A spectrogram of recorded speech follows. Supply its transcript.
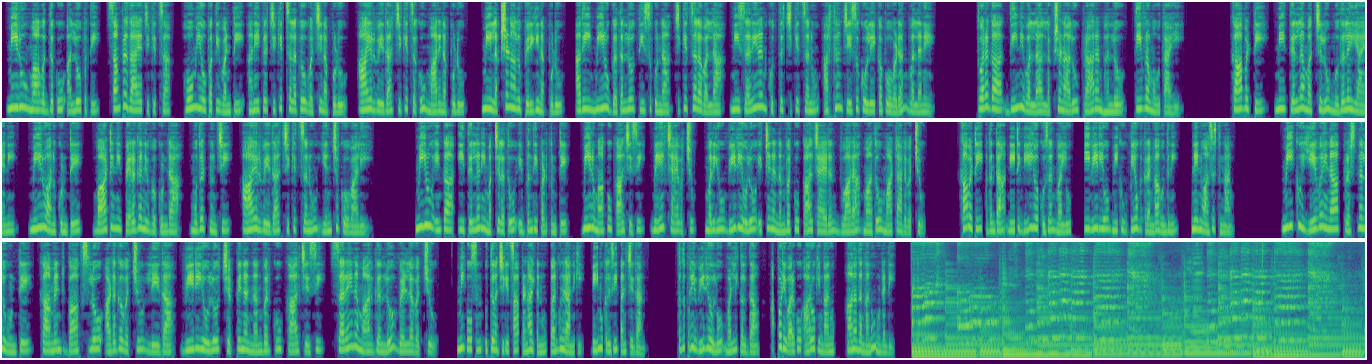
మీరు మా వద్దకు అల్లోపతి సంప్రదాయ చికిత్స హోమియోపతి వంటి అనేక చికిత్సలతో వచ్చినప్పుడు ఆయుర్వేద చికిత్సకు మారినప్పుడు మీ లక్షణాలు పెరిగినప్పుడు అది మీరు గతంలో తీసుకున్న చికిత్సల వల్ల మీ శరీరం కొత్త చికిత్సను అర్థం చేసుకోలేకపోవడం వల్లనే. త్వరగా దీనివల్ల లక్షణాలు ప్రారంభంలో తీవ్రమవుతాయి. కాబట్టి మీ తెల్ల మచ్చలు మొదలయ్యాయని మీరు అనుకుంటే వాటిని పెరగనివ్వకుండా మొదట్నుంచి ఆయుర్వేద చికిత్సను ఎంచుకోవాలి. మీరు ఇంకా ఈ తెల్లని మచ్చలతో ఇబ్బంది పడుతుంటే మీరు మాకు కాల్ చేసి మెయిల్ చేయవచ్చు మరియు వీడియోలో ఇచ్చిన నంబర్కు కాల్ చేయడం ద్వారా మాతో మాట్లాడవచ్చు. కాబట్టి అదంతా నేటి వీడియో కోసం మరియు ఈ వీడియో మీకు ఉపయోగకరంగా ఉందని నేను ఆశిస్తున్నాను. మీకు ఏవైనా ప్రశ్నలు ఉంటే కామెంట్ బాక్స్లో అడగవచ్చు లేదా వీడియోలో చెప్పిన నంబర్కు కాల్ చేసి సరైన మార్గంలో వెళ్ళవచ్చు మీకోసం ఉత్తమ చికిత్సా ప్రణాళికను కనుగొనడానికి మేము కలిసి పనిచేద్దాం. తదుపరి వీడియోలో మళ్ళీ కలుద్దాం. అప్పటి వరకు ఆరోగ్యంగాను ఆనందంగానూ ఉండండి.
